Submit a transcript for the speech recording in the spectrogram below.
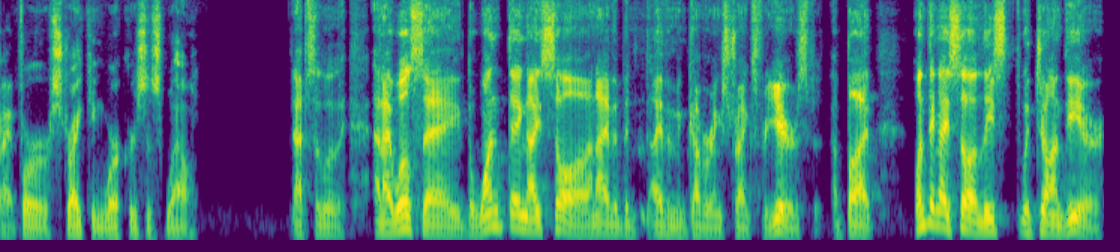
right. for striking workers as well. Absolutely. And I will say the one thing I saw, and I haven't been I haven't been covering strikes for years, but one thing I saw, at least with John Deere,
